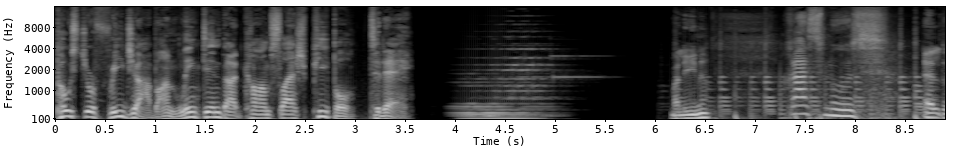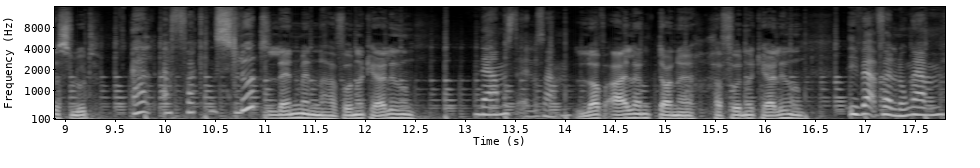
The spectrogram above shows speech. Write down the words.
Post your free job on linkedin.com/people slash people today. Marlene, Rasmus, alt er slut. alt er fucking slut. Landmændene har fundet kærligheden. Nærmest alle sammen. Love Island-donnerne har fundet kærligheden. I hvert fald nogle af dem.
